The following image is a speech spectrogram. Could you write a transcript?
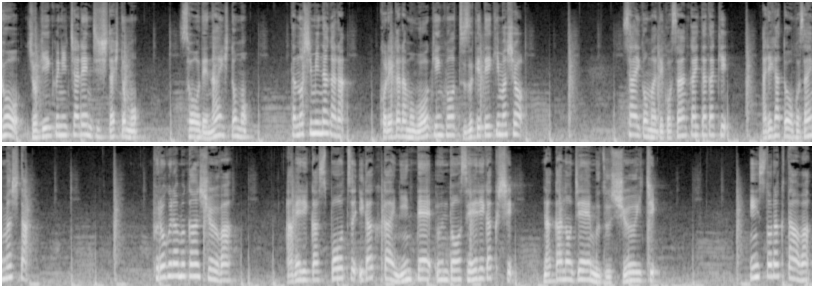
今日ジョギングにチャレンジした人もそうでない人も楽しみながらこれからもウォーキングを続けていきましょう。最後までご参加いただきありがとうございました。プログラム監修はアメリカスポーツ医学会認定運動生理学士中野ジェームズ修一。インストラクターは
